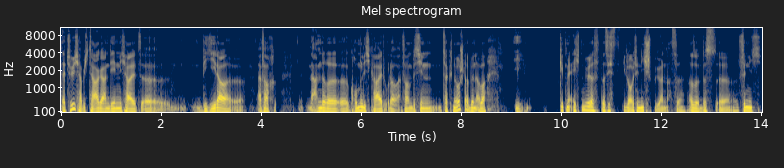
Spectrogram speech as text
natürlich habe ich Tage, an denen ich halt äh, wie jeder äh, einfach eine andere äh, Grummeligkeit oder einfach ein bisschen zerknirschter bin, aber ich gebe mir echt Mühe, dass, dass ich die Leute nicht spüren lasse. Also das äh, finde ich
